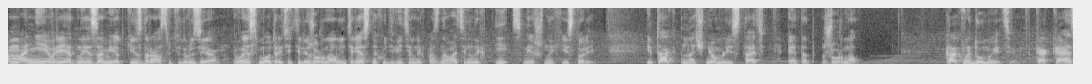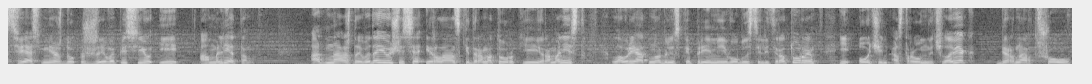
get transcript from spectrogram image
Это программа «Невредные заметки». Здравствуйте, друзья! Вы смотрите тележурнал интересных, удивительных, познавательных и смешных историй. Итак, начнем листать этот журнал. Как вы думаете, какая связь между живописью и омлетом? Однажды выдающийся ирландский драматург и романист, лауреат Нобелевской премии в области литературы и очень остроумный человек Бернард Шоу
